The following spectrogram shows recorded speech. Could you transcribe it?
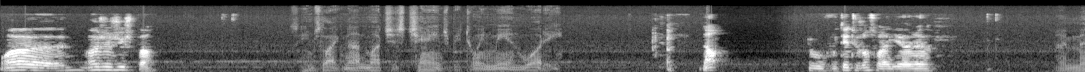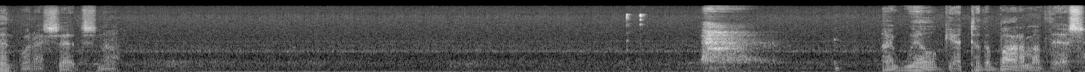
Moi, euh, moi je juge pas. Seems like not much has changed between me and Woody. Non. Vous vous foutez toujours sur la gueule. I meant what I said, Snow. I will get to the bottom of this.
